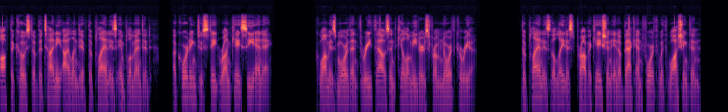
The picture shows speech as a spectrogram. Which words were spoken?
off the coast of the tiny island if the plan is implemented, according to state-run KCNA. Guam is more than 3,000 kilometers from North Korea. The plan is the latest provocation in a back and forth with Washington,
